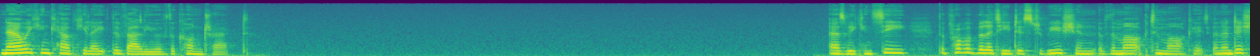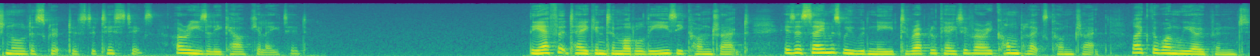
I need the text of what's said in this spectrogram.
Now we can calculate the value of the contract. As we can see, the probability distribution of the mark to market and additional descriptive statistics are easily calculated. The effort taken to model the easy contract is the same as we would need to replicate a very complex contract like the one we opened.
